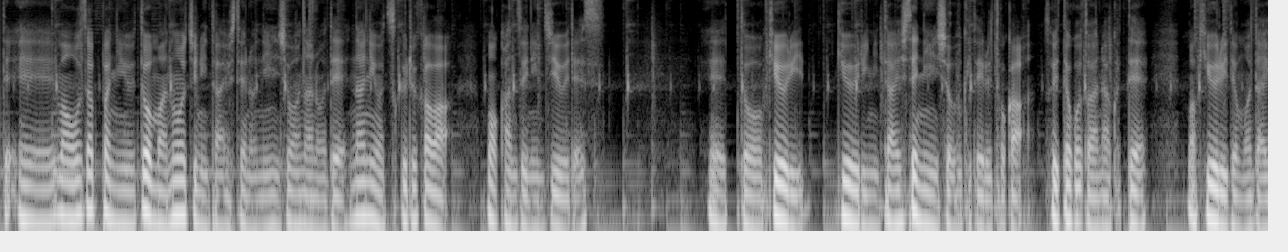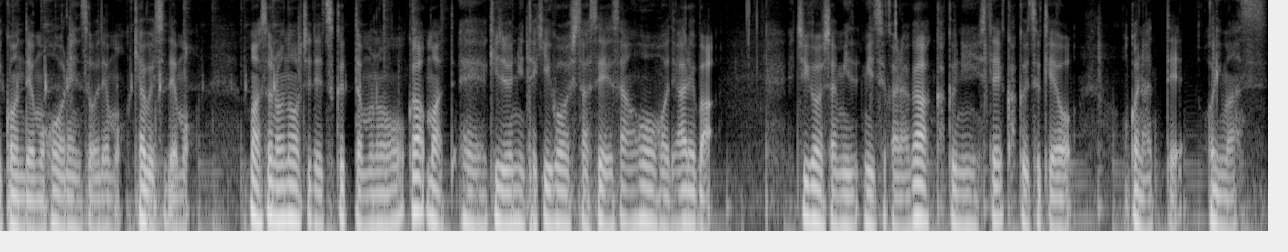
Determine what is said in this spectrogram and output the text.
で、えー、まあ、大雑把に言うと、まあ、農地に対しての認証なので何を作るかはもう完全に自由です。えっ、と、きゅうり、きゅうりに対して認証を受けているとかそういったことはなくて、まあ、きゅうりでも大根でもほうれん草でもキャベツでも、まあ、その農地で作ったものが、まあえー、基準に適合した生産方法であれば事業者自らが確認して格付けを行っております。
